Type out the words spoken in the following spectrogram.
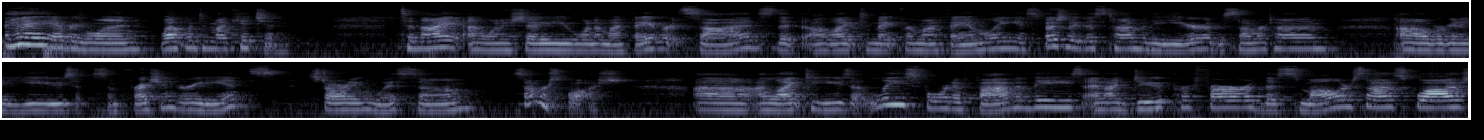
Hey everyone, welcome to my kitchen. Tonight I want to show you one of my favorite sides that I like to make for my family, especially this time of the year, the summertime. Uh, we're going to use some fresh ingredients, starting with some summer squash. Uh, I like to use at least four to five of these, and I do prefer the smaller size squash.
